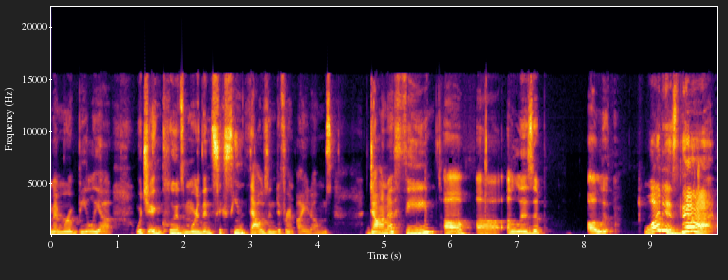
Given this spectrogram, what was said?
memorabilia, which includes more than 16,000 different items. Donna Fee of uh, Elizabeth. Eli- what is that?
